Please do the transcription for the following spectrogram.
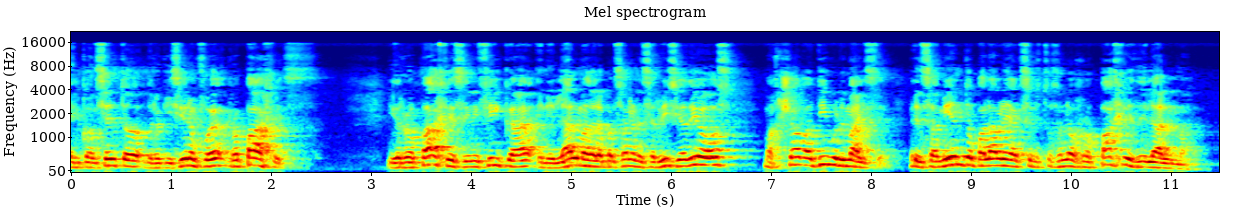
el concepto de lo que hicieron fue ropajes. Y ropaje significa en el alma de la persona en el servicio a Dios, pensamiento, palabra y acción. Estos son los ropajes del alma.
